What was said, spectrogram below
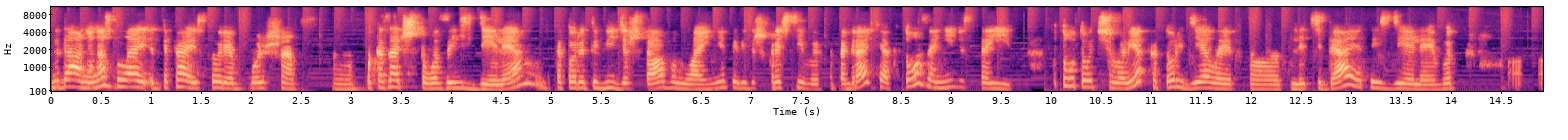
Ну да, но у нас была такая история больше показать, что за изделия, которые ты видишь да, в онлайне, ты видишь красивые фотографии, а кто за ними стоит кто тот человек, который делает э, для тебя это изделие. Вот э,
